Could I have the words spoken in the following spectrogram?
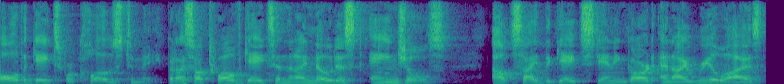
all the gates were closed to me, but I saw 12 gates and then I noticed angels outside the gate standing guard, and I realized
